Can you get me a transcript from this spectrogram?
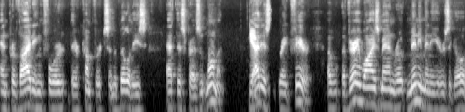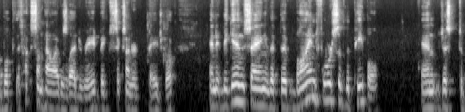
and providing for their comforts and abilities at this present moment. Yeah. That is the great fear. A, a, very wise man wrote many, many years ago a book that somehow I was led to read, big 600 page book. And it begins saying that the blind force of the people, and just to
